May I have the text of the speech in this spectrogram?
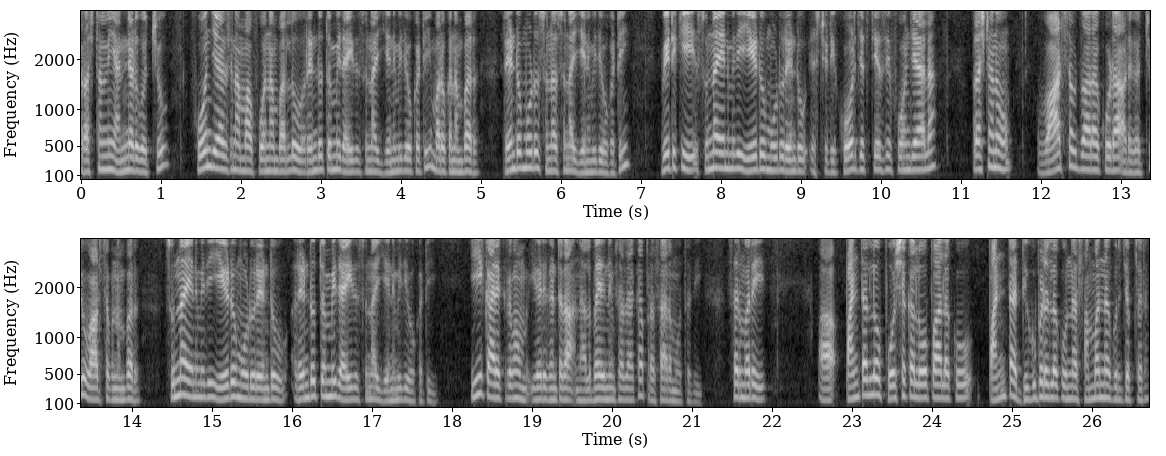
ప్రశ్నల్ని అన్ని అడగొచ్చు. ఫోన్ చేయాల్సిన మా ఫోన్ నంబర్లు రెండు తొమ్మిది ఐదు సున్నా ఎనిమిది ఒకటి మరొక నంబర్ రెండు మూడు సున్నా సున్నా ఎనిమిది ఒకటి. వీటికి సున్నా ఎనిమిది ఏడు మూడు రెండు ఎస్టీడీ కోడ్ జత చేసి ఫోన్ చేయాలా? ప్రశ్నను వాట్సాప్ ద్వారా కూడా అడగచ్చు. వాట్సాప్ నంబర్ సున్నా ఎనిమిది ఏడు మూడు రెండు రెండు తొమ్మిది ఐదు సున్నా ఎనిమిది ఒకటి. ఈ కార్యక్రమం ఏడు గంటల నలభై ఐదు నిమిషాల దాకా ప్రసారం అవుతుంది. సార్ మరి పంటల్లో పోషక లోపాలకు పంట దిగుబడులకు ఉన్న సంబంధం గురించి చెప్తారా?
